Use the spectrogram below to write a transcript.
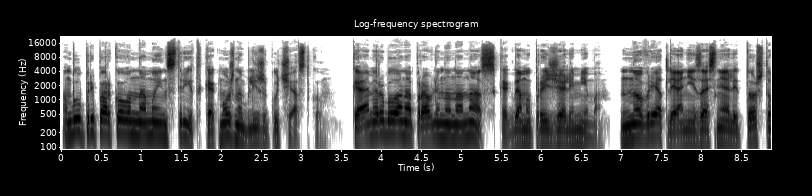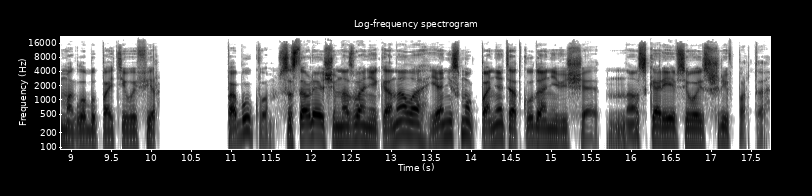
Он был припаркован на Мейн-стрит, как можно ближе к участку. Камера была направлена на нас, когда мы проезжали мимо, но вряд ли они засняли то, что могло бы пойти в эфир. По буквам, составляющим название канала, я не смог понять, откуда они вещают, но, скорее всего, из Шрифпорта.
